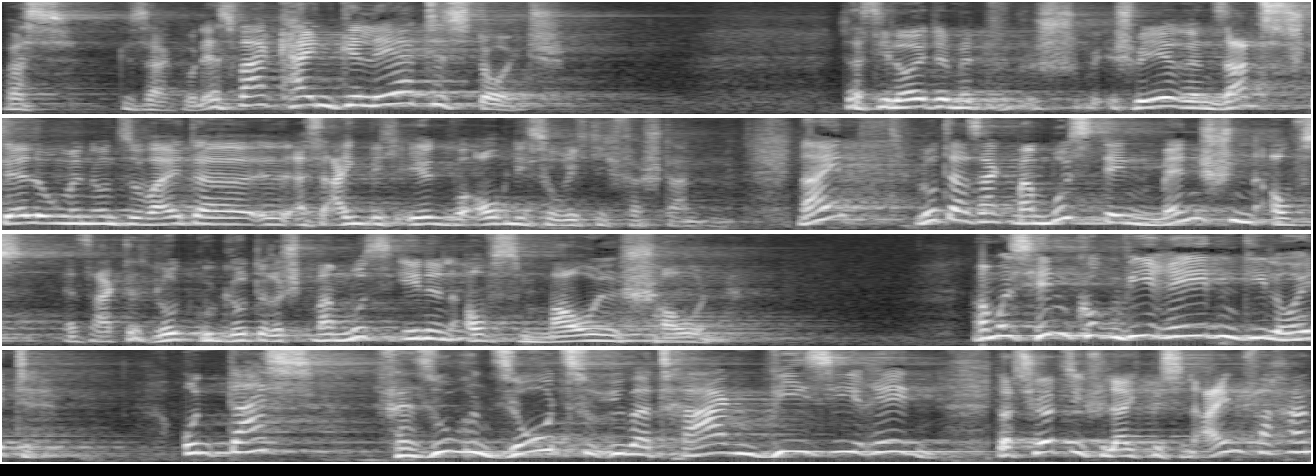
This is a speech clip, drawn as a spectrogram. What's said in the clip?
was gesagt wurde. Es war kein gelehrtes Deutsch dass die Leute mit schweren Satzstellungen und so weiter äh, es eigentlich irgendwo auch nicht so richtig verstanden. Nein, Luther sagt, man muss den Menschen aufs, er sagt es gut lutherisch, man muss ihnen aufs Maul schauen. Man muss hingucken, wie reden die Leute. Und das versuchen so zu übertragen, wie sie reden. Das hört sich vielleicht ein bisschen einfach an.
